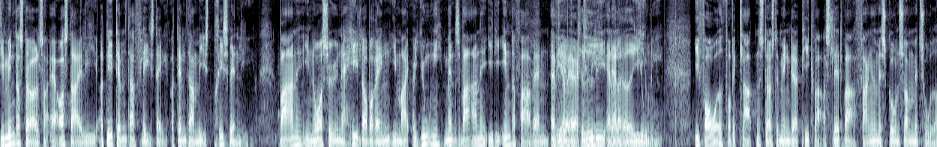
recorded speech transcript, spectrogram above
De mindre størrelser er også dejlige, og det er dem, der er flest af, og dem, der er mest prisvenlige. Varerne i Nordsøen er helt op at ringe i maj og juni, mens varerne i de indre farvande er ved at være kedelige allerede i juni. I foråret får vi klart den største mængde af pikvar og sletvar fanget med skånsomme metoder.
